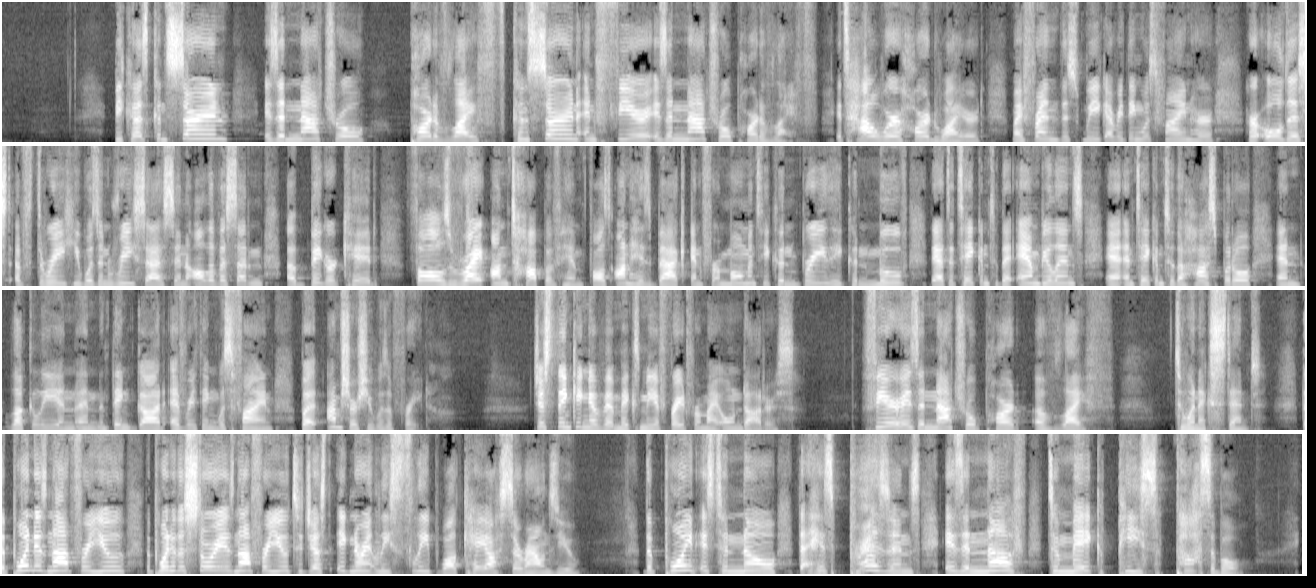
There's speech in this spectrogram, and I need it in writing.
because concern is a natural part of life. Concern and fear is a natural part of life. It's how we're hardwired. My friend this week, everything was fine. Her, her oldest of three, he was in recess, and all of a sudden, a bigger kid falls right on top of him, falls on his back. And for moments, he couldn't breathe, he couldn't move. They had to take him to the ambulance and, and take him to the hospital. And luckily, and, and thank God, everything was fine. But I'm sure she was afraid. Just thinking of it makes me afraid for my own daughters. Fear is a natural part of life to an extent. The point is not for you, the point of the story is not for you to just ignorantly sleep while chaos surrounds you. The point is to know that His presence is enough to make peace possible.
